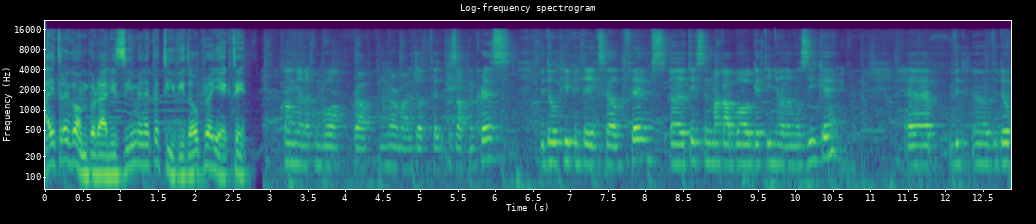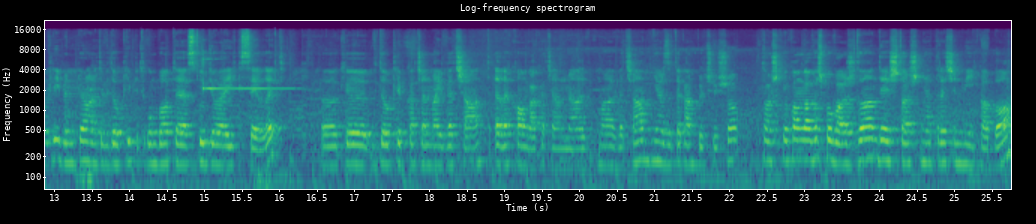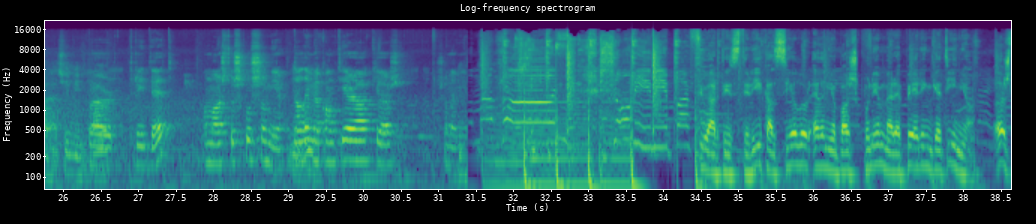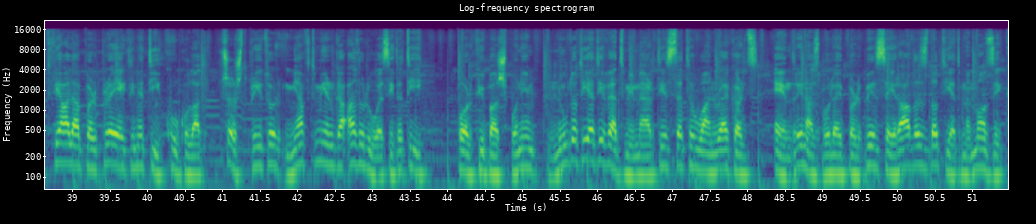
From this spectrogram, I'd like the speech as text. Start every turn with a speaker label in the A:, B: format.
A: Ai tregon për realizimin e këtij videoprojekti.
B: Këngën e kem bo prapë normal gjatë të Gëzapin Kres. Videoklipin te XL Films, tekstin ma ka bo Getinjo dhe muzikën. Videoklipin, planet e videoklipit i kem bo te studio e XL-it. Kjo videoklip ka qenë ma i veçantë, edhe kënga ka qenë ma e veçantë, njerëzit e kanë pëlqy shumë. Tash kjo kënga veç po vazhdon, deri tash nja treqind mijë ka bo, për tri ditë. Domethënë është tu shku shumë mirë.
A: Mhm.
B: Dallim me kong tjera, kjo është shumë e mirë.
A: Ky artist i ri ka sjellur edhe një bashkëpunim me reperin Getinjo. Është fjala për projektin e tij Kukllat, që është pritur mjaft mirë nga adhuruesit e tij. Por ky bashkëpunim nuk do të jetë i vetmi me artistët e One Records. Endri na zbuloi për biz se i radhës do të jetë me Mozik.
